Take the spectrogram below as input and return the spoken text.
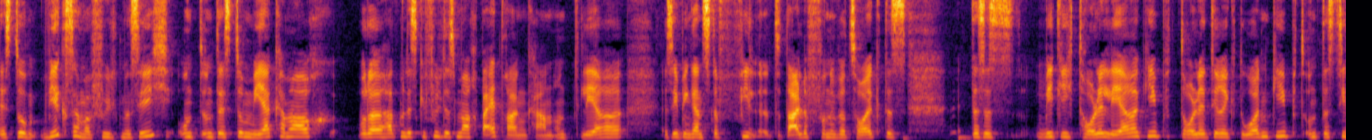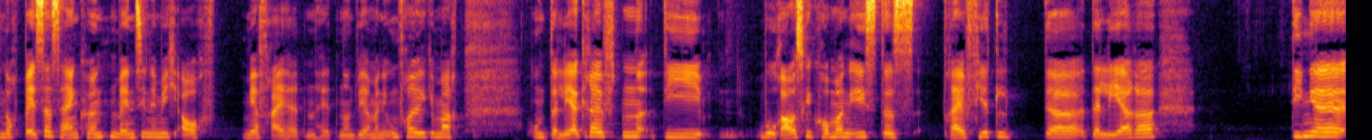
desto wirksamer fühlt man sich und, und desto mehr kann man auch oder hat man das Gefühl, dass man auch beitragen kann. Und Lehrer, also ich bin ganz da viel, total davon überzeugt, dass, dass es wirklich tolle Lehrer gibt, tolle Direktoren gibt und dass die noch besser sein könnten, wenn sie nämlich auch mehr Freiheiten hätten. Und wir haben eine Umfrage gemacht, unter Lehrkräften, die, wo rausgekommen ist, dass drei Viertel der, der Lehrer Dinge,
